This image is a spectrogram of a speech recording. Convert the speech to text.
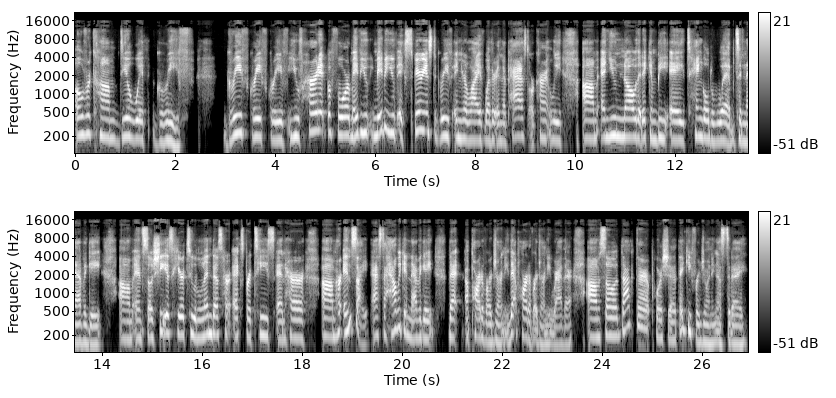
overcome, deal with grief grief grief grief. You've heard it before. Maybe you maybe you've experienced grief in your life whether in the past or currently um, and you know that it can be a tangled web to navigate. Um, and so she is here to lend us her expertise and her um, her insight as to how we can navigate that a part of our journey that part of our journey rather. Um, so dr portia thank you for joining us today.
